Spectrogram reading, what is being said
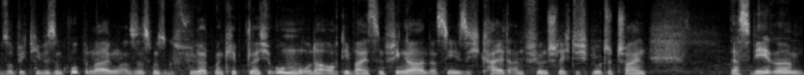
subjektive Synkopeneigung, also dass man das Gefühl hat, man kippt gleich um oder auch die weißen Finger, dass sie sich kalt anfühlen, schlecht durchblutet scheinen. Das wäre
